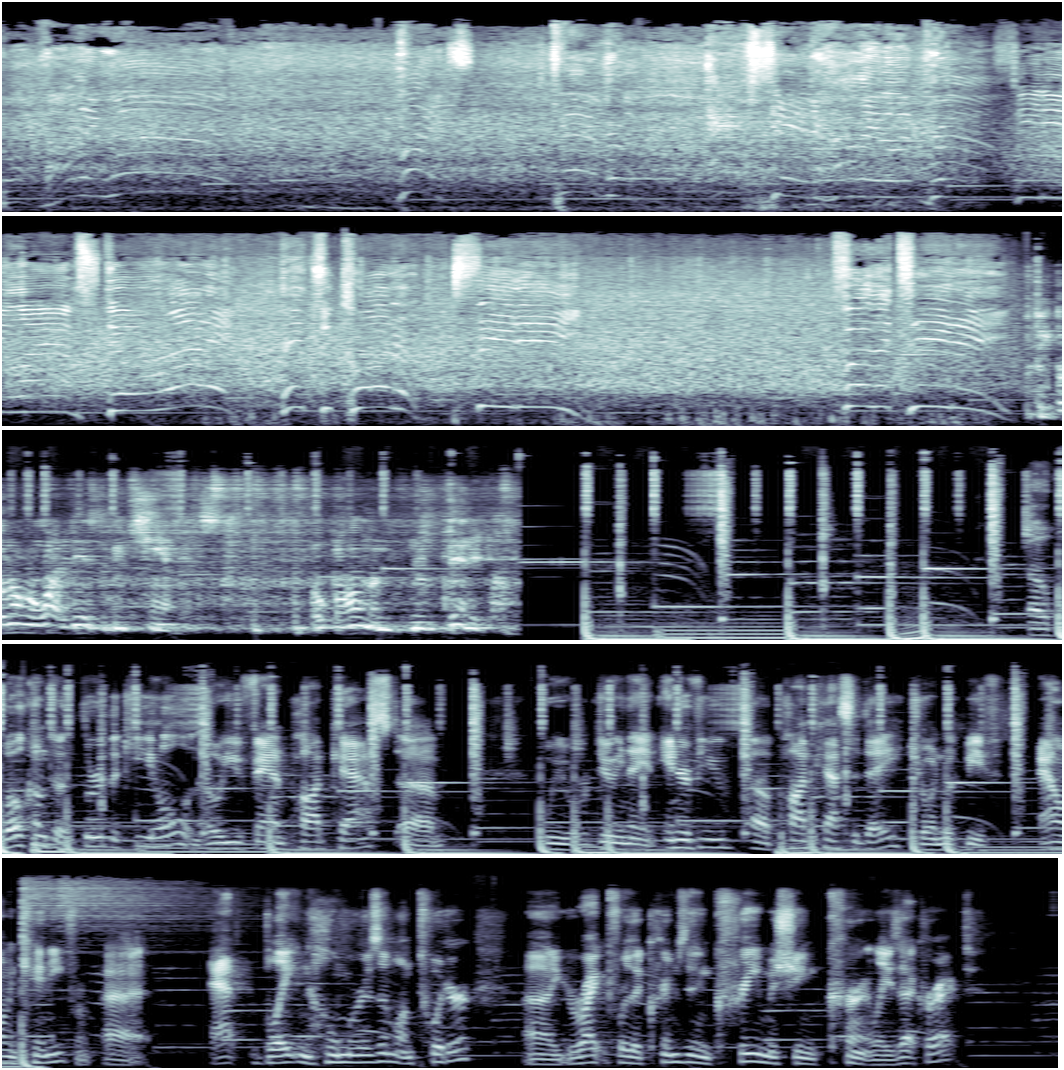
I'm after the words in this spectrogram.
caught. Hollywood! Lights! Camera! Action! Hollywood Brown! CeeDee Lamb still running! Into corner! CeeDee! For the TD! People don't know what it is to be champions. Oklahoma invented it. Uh, welcome to Through the Keyhole, an OU fan podcast. Um, we were doing an interview uh, podcast today. Joined with me, Allen Kenney from uh, at Blatant Homerism on Twitter. Uh, you're right for the Crimson and Cream Machine currently. Is that correct?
